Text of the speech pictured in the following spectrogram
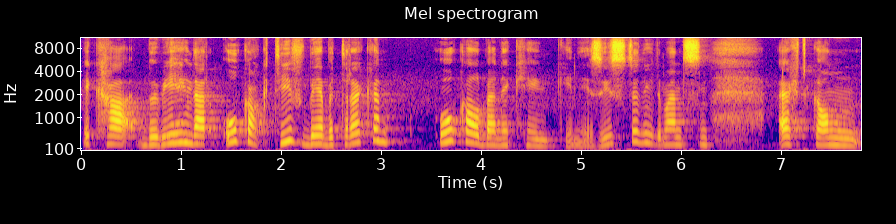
Ik ga beweging daar ook actief bij betrekken. Ook al ben ik geen kinesiste die de mensen echt kan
